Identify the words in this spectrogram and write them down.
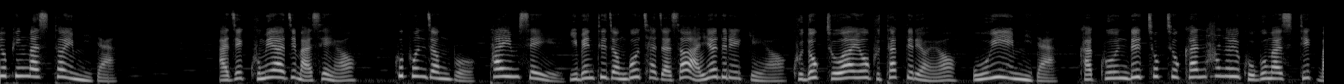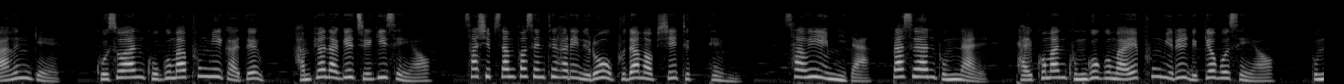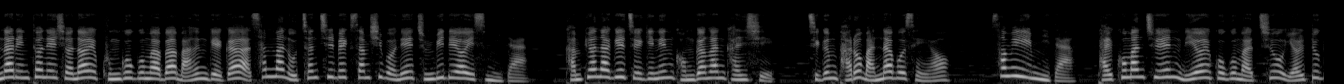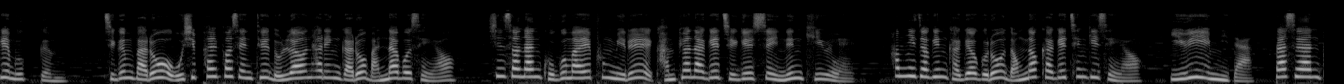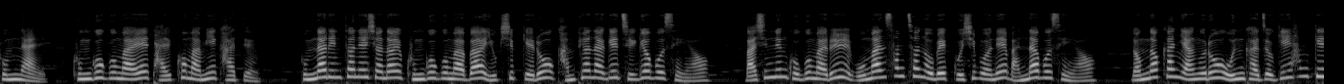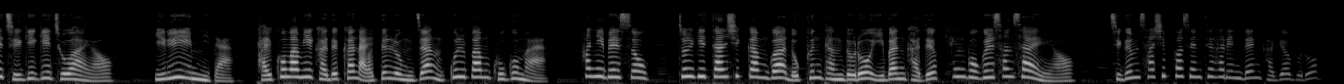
쇼핑마스터입니다. 아직 구매하지 마세요. 쿠폰 정보, 타임 세일, 이벤트 정보 찾아서 알려드릴게요. 구독, 좋아요 부탁드려요. 5위입니다. 각 구운 듯 촉촉한 한울 고구마 스틱 40개. 고소한 고구마 풍미 가득, 간편하게 즐기세요. 43% 할인으로 부담 없이 득템. 4위입니다. 따스한 봄날, 달콤한 군고구마의 풍미를 느껴보세요. 봄날 인터내셔널 군고구마바 40개가 35,730원에 준비되어 있습니다. 간편하게 즐기는 건강한 간식. 지금 바로 만나보세요. 3위입니다. 달콤한 추엔 리얼 고구마추 12개 묶음. 지금 바로 58% 놀라운 할인가로 만나보세요. 신선한 고구마의 풍미를 간편하게 즐길 수 있는 기회. 합리적인 가격으로 넉넉하게 챙기세요. 2위입니다. 따스한 봄날. 군고구마의 달콤함이 가득. 봄날 인터내셔널 군고구마바 60개로 간편하게 즐겨보세요. 맛있는 고구마를 53,590원에 만나보세요. 넉넉한 양으로 온 가족이 함께 즐기기 좋아요. 1위입니다. 달콤함이 가득한 알뜰농장 꿀밤 고구마. 한 입에 쏙 쫄깃한 식감과 높은 당도로 입안 가득 행복을 선사해요. 지금 40% 할인된 가격으로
